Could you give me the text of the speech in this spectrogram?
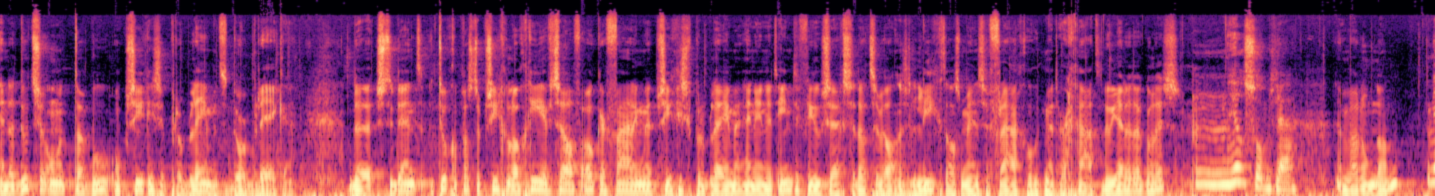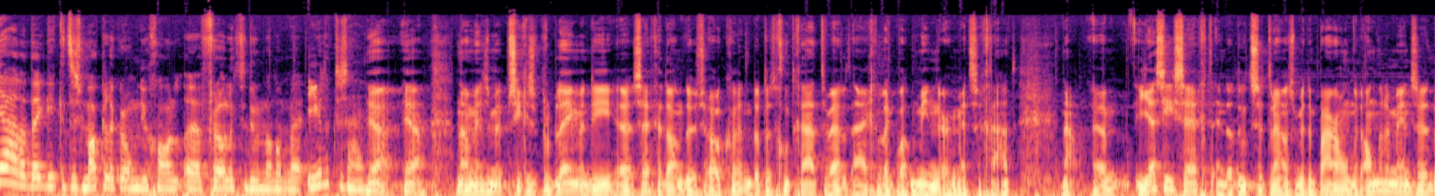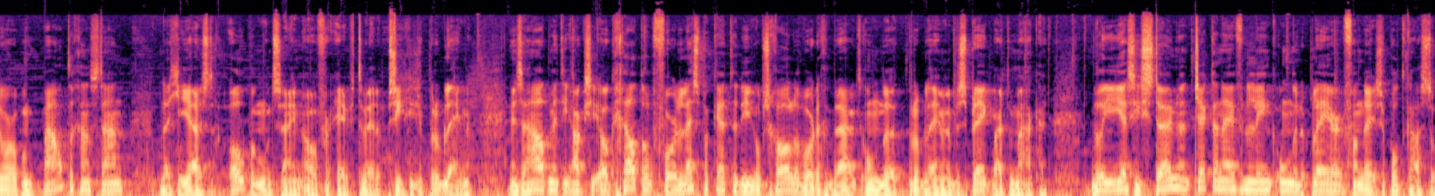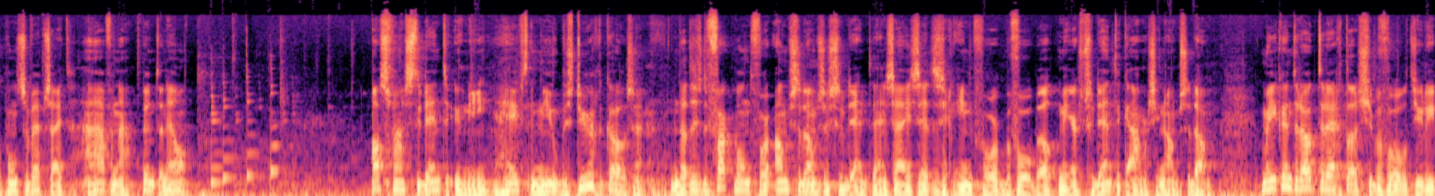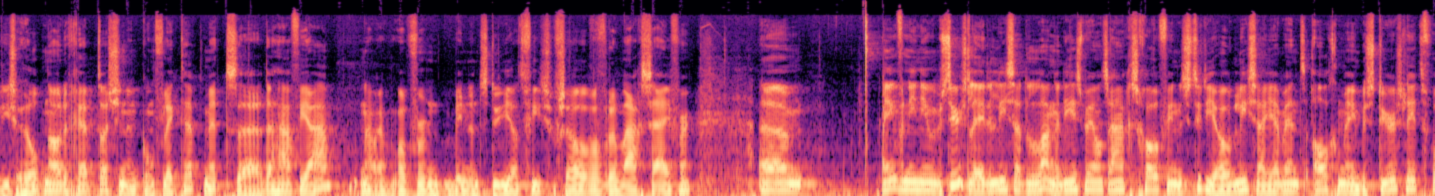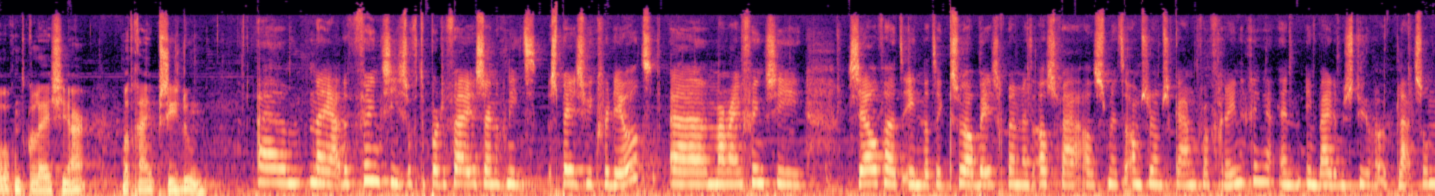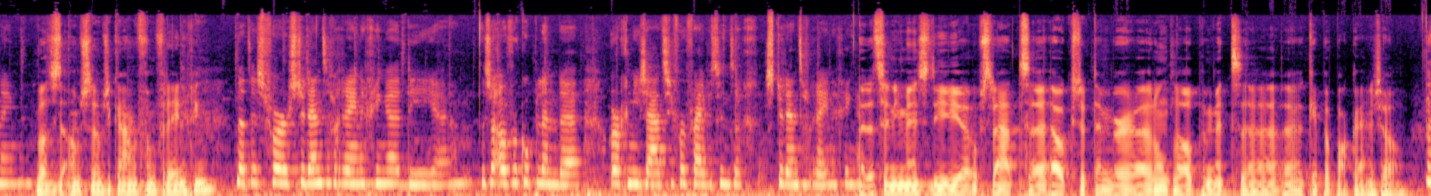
En dat doet ze om het taboe op psychische problemen te doorbreken. De student toegepaste psychologie heeft zelf ook ervaring met psychische problemen. En in het interview zegt ze dat ze wel eens liegt als mensen vragen hoe het met haar gaat. Doe jij dat ook wel eens? Mm, heel soms, ja. En waarom dan? Ja, dan denk ik, het is makkelijker om nu gewoon eh, vrolijk te doen dan om eh, eerlijk te zijn. Ja, ja. Nou, mensen met psychische problemen die eh, zeggen dan dus ook dat het goed gaat, terwijl het eigenlijk wat minder met ze gaat. Nou, ehm Jessie zegt, en dat doet ze trouwens met een paar honderd andere mensen, door op een paal te gaan staan, dat je juist open moet zijn over eventuele psychische problemen. En ze haalt met die actie ook geld op voor lespakketten die op scholen worden gebruikt om de problemen bespreekbaar te maken. Wil je Jessie steunen? Check dan even de link onder de player van deze podcast op onze website havena.nl. ASFA Studentenunie heeft een nieuw bestuur gekozen. Dat is de vakbond voor Amsterdamse studenten. En zij zetten zich in voor bijvoorbeeld meer studentenkamers in Amsterdam. Maar je kunt er ook terecht als je bijvoorbeeld juridische hulp nodig hebt. Als je een conflict hebt met eh, de HVA. Nou over een bindend studieadvies of zo. Of over een laag cijfer. Ehm, een van die nieuwe bestuursleden, Lisa de Lange, die is bij ons aangeschoven in de studio. Lisa, jij bent algemeen bestuurslid volgend collegejaar. Wat ga je precies doen? Ehm, nou ja, de functies of de portefeuilles zijn nog niet specifiek verdeeld. Ehm, maar mijn functie zelf houdt in dat ik zowel bezig ben met ASFA als met de Amsterdamse Kamer van Verenigingen. En in beide besturen ook plaats zal nemen. Wat is de Amsterdamse Kamer van Verenigingen? Dat is voor studentenverenigingen. Die, ehm, dat is een overkoepelende organisatie voor 25 studentenverenigingen. Nou, dat zijn die mensen die eh, op straat eh, elke september eh, rondlopen met eh, kippenpakken en zo.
